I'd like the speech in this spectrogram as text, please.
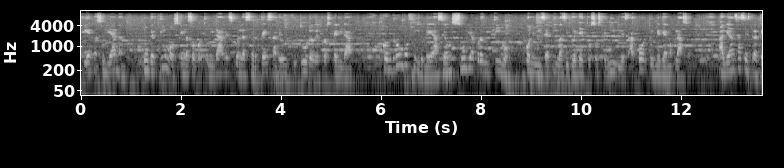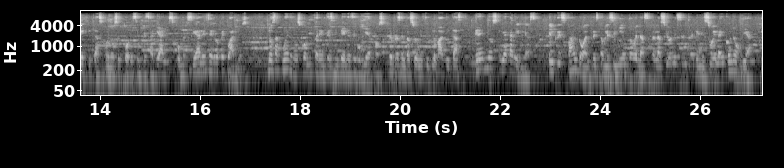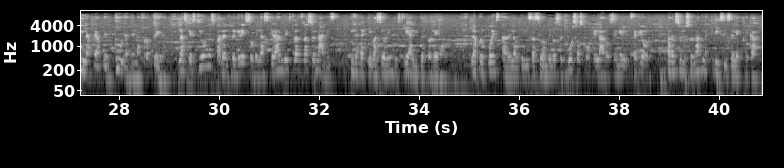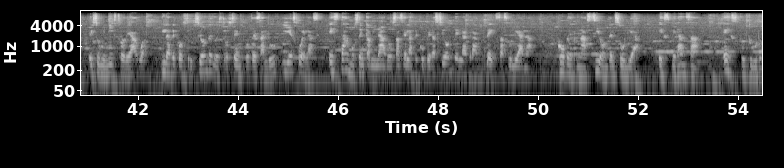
Tierra zuliana. Invertimos en las oportunidades con la certeza de un futuro de prosperidad, con rumbo firme hacia un Zulia productivo, con iniciativas y proyectos sostenibles a corto y mediano plazo, alianzas estratégicas con los sectores empresariales, comerciales y agropecuarios, los acuerdos con diferentes niveles de gobiernos, representaciones diplomáticas, gremios y academias, el respaldo al restablecimiento de las relaciones entre Venezuela y Colombia y la reapertura de la frontera, las gestiones para el regreso de las grandes transnacionales y la reactivación industrial y petrolera. La propuesta de la utilización de los recursos congelados en el exterior para solucionar la crisis eléctrica, el suministro de agua y la reconstrucción de nuestros centros de salud y escuelas. Estamos encaminados hacia la recuperación de la grandeza zuliana. Gobernación del Zulia. Esperanza es futuro.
